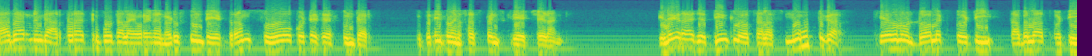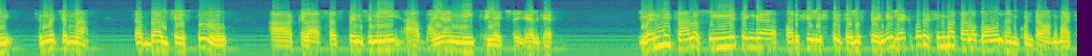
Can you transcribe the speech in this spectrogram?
సాధారణంగా అర్ధరాత్రి పూట అలా ఎవరైనా నడుస్తుంటే డ్రమ్స్ ఓ కొట్టేసేస్తుంటారు. విపరీతమైన సస్పెన్స్ క్రియేట్ చేయడానికి. ఇళయరాజా దీంట్లో చాలా స్మూత్గా కేవలం డోలక్ తోటి తబలా తోటి చిన్న చిన్న శబ్దాలు చేస్తూ అక్కడ సస్పెన్స్ని ఆ భయాన్ని క్రియేట్ చేయగలిగారు. ఇవన్నీ చాలా సున్నితంగా పరిశీలిస్తే తెలుస్తాయండి. లేకపోతే సినిమా చాలా బాగుంది అనుకుంటాం అనమాట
